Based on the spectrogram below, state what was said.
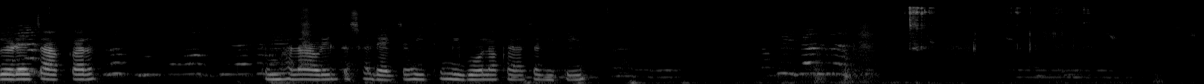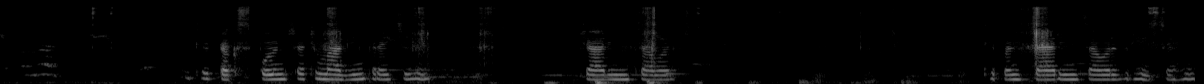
गड्याचा आकार तुम्हाला आवडेल तसा द्यायचा आहे. इथे मी गोल आकाराचा घेते. इथे टक्स पॉईंटसाठी मार्जिन करायची ही. चार इंचावर. ते पण चार इंचावरच घ्यायचे आहे.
